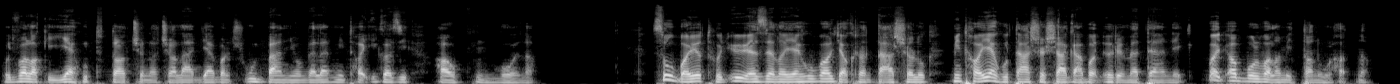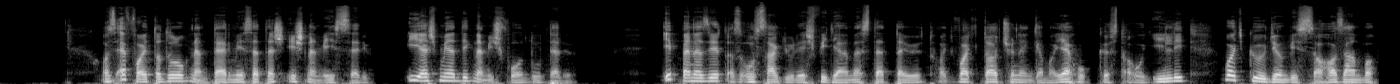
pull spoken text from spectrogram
hogy valaki Jehut tartson a családjában, és úgy bánjon vele, mintha igazi Hauptmann volna. Szóba jött, hogy ő ezzel a Jehuval gyakran társalog, mintha a Jehu társaságában örömet elnék, vagy abból valamit tanulhatna. Az e fajta dolog nem természetes és nem észszerű. Ilyesmi eddig nem is fordult elő. Éppen ezért az országgyűlés figyelmeztette őt, hogy vagy tartson engem a jehuk közt, ahogy illik, vagy küldjön vissza a hazámba,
